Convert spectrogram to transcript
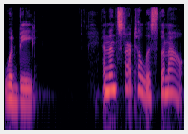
would be. And then start to list them out.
